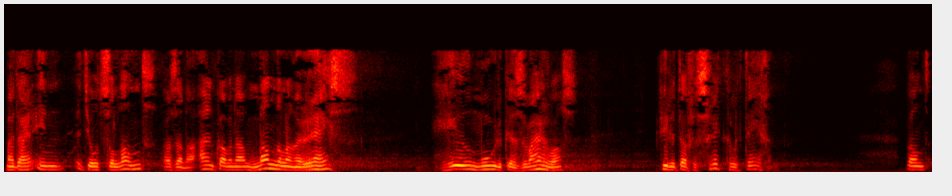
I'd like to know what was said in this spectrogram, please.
Maar daar in het Joodse land, waar ze dan aankwamen na een maandenlange reis, heel moeilijk en zwaar was, viel het daar verschrikkelijk tegen. Want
